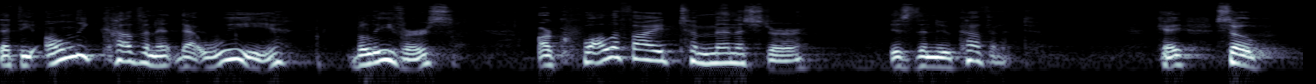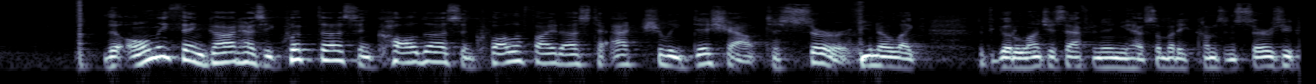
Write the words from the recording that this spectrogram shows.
that the only covenant that we, believers, are qualified to minister is the new covenant. Okay? So the only thing God has equipped us and called us and qualified us to actually dish out, to serve, you know, like if you go to lunch this afternoon, you have somebody who comes and serves you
